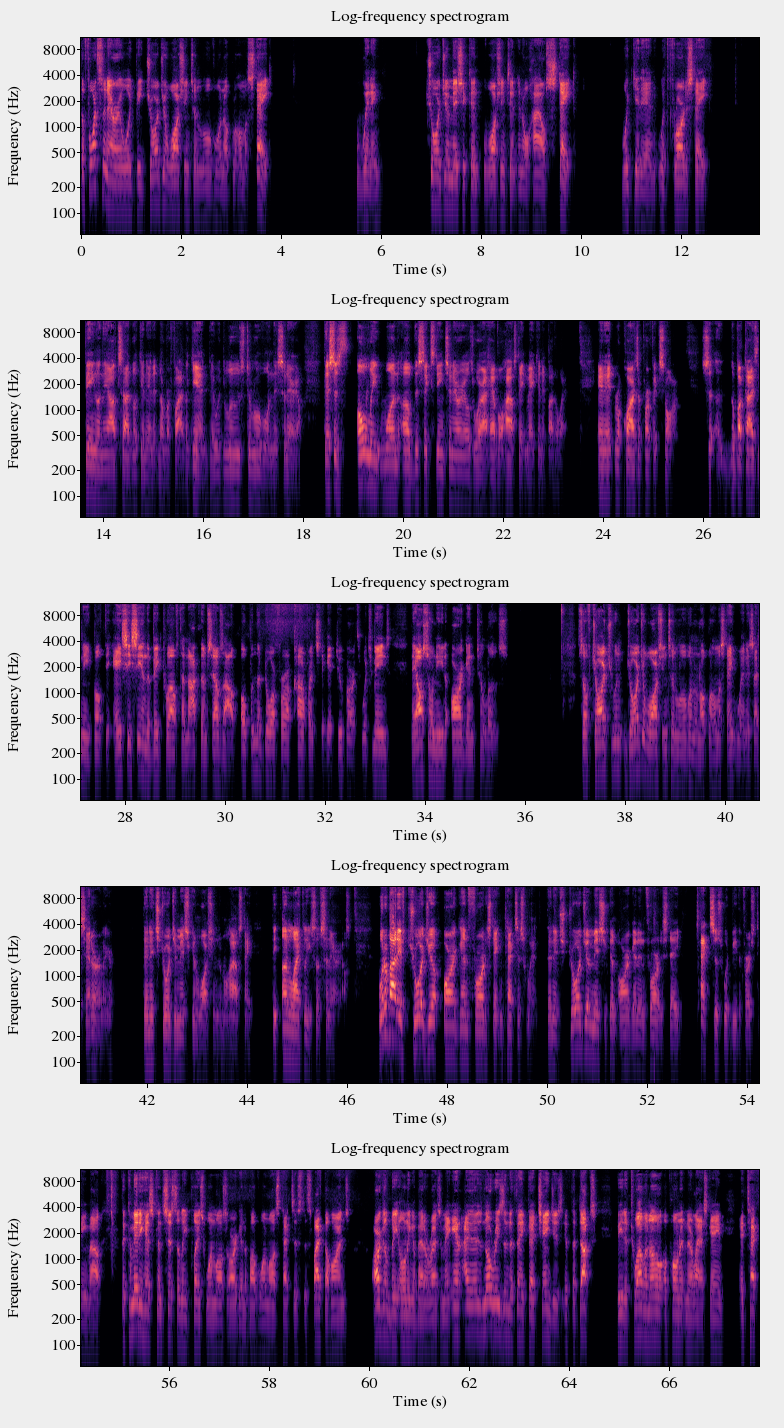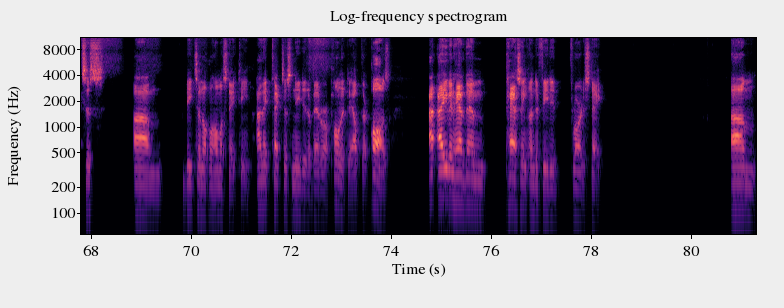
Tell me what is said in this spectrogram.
The fourth scenario would be Georgia, Washington, Louisville, and Oklahoma State winning Georgia, Michigan, Washington, and Ohio State would get in, with Florida State being on the outside looking in at number five. Again, they would lose to Louisville in this scenario. This is only one of the 16 scenarios where I have Ohio State making it, by the way, and it requires a perfect storm. The Buckeyes need both the ACC and the Big 12 to knock themselves out, open the door for a conference to get two berths, which means they also need Oregon to lose. So if Georgia, Georgia, Washington, Louisville, and Oklahoma State win, as I said earlier, then it's Georgia, Michigan, Washington, Ohio State. The unlikeliest of scenarios. What about if Georgia, Oregon, Florida State, and Texas win? Then it's Georgia, Michigan, Oregon, and Florida State. Texas would be the first team out. The committee has consistently placed one loss Oregon above one loss Texas, despite the Horns arguably owning a better resume. And I, there's no reason to think that changes if the Ducks beat a 12 0 opponent in their last game, and Texas um, beats an Oklahoma State team. I think Texas needed a better opponent to help their cause. I, I even have them passing undefeated Florida State. Um,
